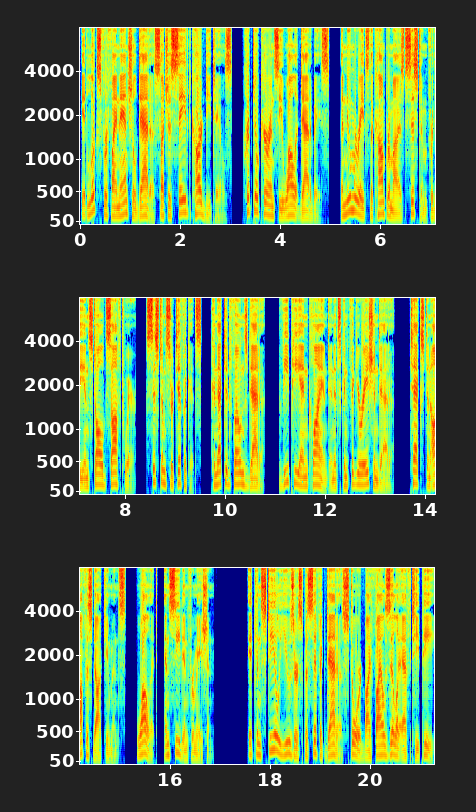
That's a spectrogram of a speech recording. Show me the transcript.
It looks for financial data such as saved card details, cryptocurrency wallet database, enumerates the compromised system for the installed software, system certificates, connected phones data, VPN client and its configuration data, text and office documents, wallet, and seed information. It can steal user specific data stored by FileZilla FTP.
